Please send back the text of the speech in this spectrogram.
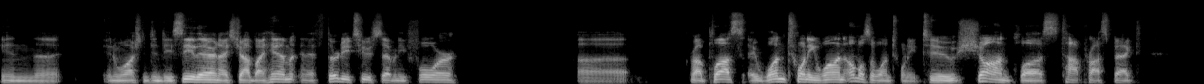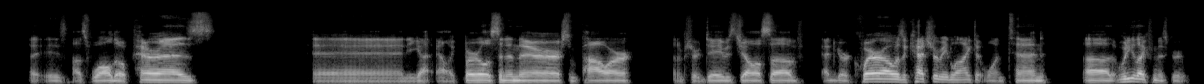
in uh, in Washington D.C. There, nice job by him, and a 32-74 uh, Crob Plus, a 121, almost a 122. Sean Plus, top prospect uh, is Oswaldo Perez, and you got Alec Burleson in there, some power I'm sure Dave's jealous of. Edgar Quero was a catcher we liked at 110. Uh, what do you like from this group?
